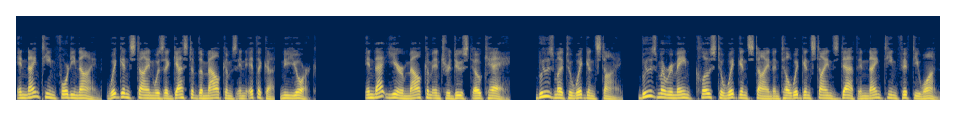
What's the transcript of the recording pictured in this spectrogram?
In 1949, Wittgenstein was a guest of the Malcolms in Ithaca, New York. In that year Malcolm introduced O.K. Bouwsma to Wittgenstein. Bouwsma remained close to Wittgenstein until Wittgenstein's death in 1951.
